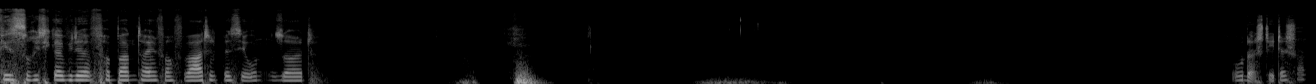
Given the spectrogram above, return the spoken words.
wie ist so richtig geil, wie der Verband einfach wartet, bis ihr unten seid. So, da steht er schon.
